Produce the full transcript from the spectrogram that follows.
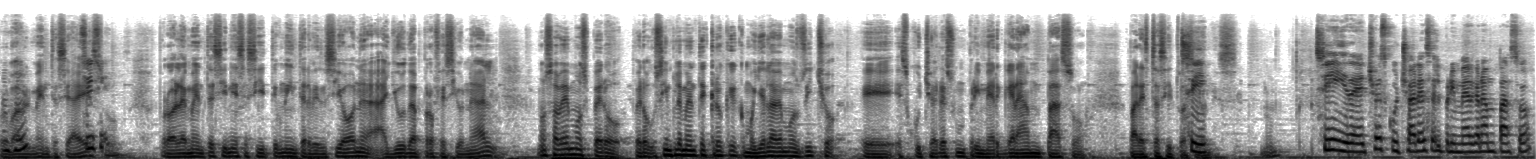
Probablemente sea eso. Probablemente sí necesite una intervención, ayuda profesional. No sabemos, pero, pero simplemente creo que, como ya lo habíamos dicho, eh, escuchar es un primer gran paso para estas situaciones. Sí. sí, de hecho, escuchar es el primer gran paso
